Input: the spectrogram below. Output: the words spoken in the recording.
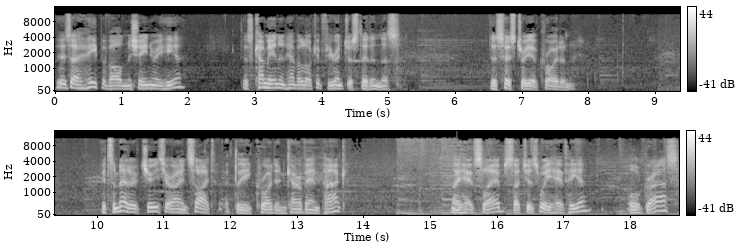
There's a heap of old machinery here. Just come in and have a look if you're interested in this this history of Croydon. It's a matter of choose your own site at the Croydon Caravan Park. They have slabs such as we have here, or grass.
